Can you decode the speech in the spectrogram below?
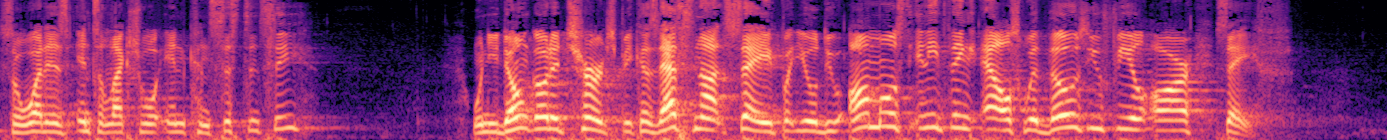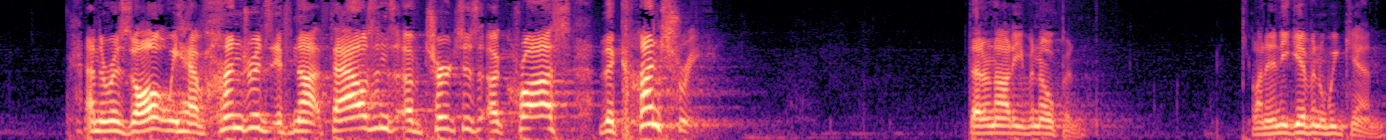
So, what is intellectual inconsistency? When you don't go to church because that's not safe, but you'll do almost anything else with those you feel are safe. And the result, we have hundreds, if not thousands, of churches across the country that are not even open on any given weekend,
